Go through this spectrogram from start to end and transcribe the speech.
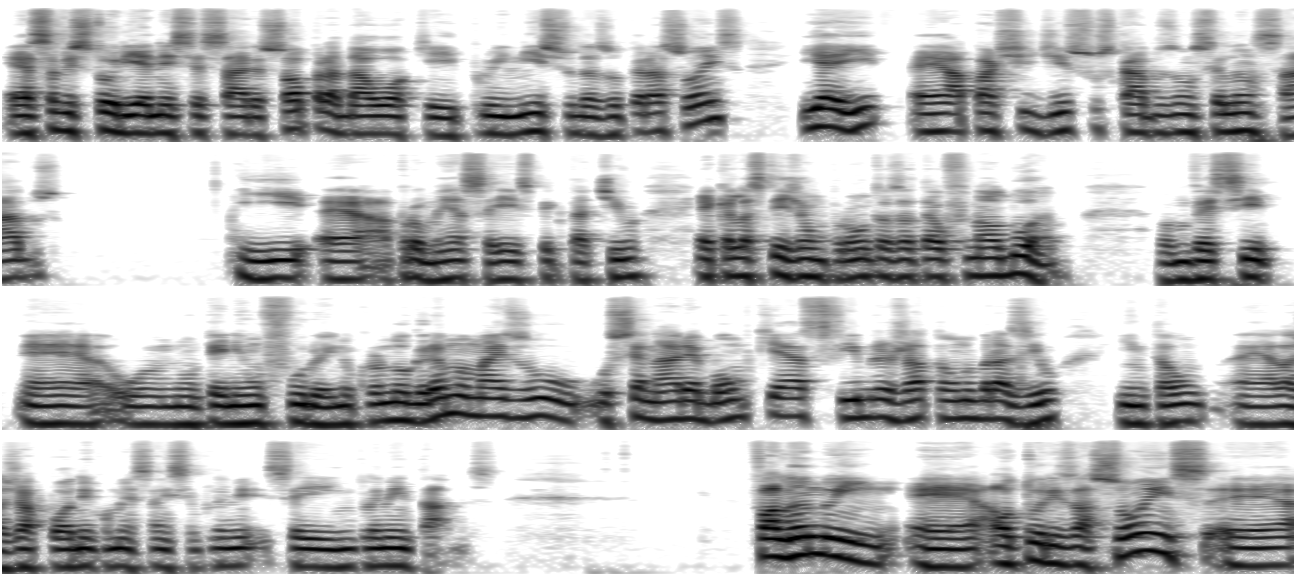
Essa vistoria é necessária só para dar o ok para o início das operações, e aí, é, a partir disso, os cabos vão ser lançados e é, a promessa e a expectativa é que elas estejam prontas até o final do ano. Vamos ver se é, o, não tem nenhum furo aí no cronograma, mas o, o cenário é bom porque as fibras já estão no Brasil, então é, elas já podem começar a ser implementadas. Falando em é, autorizações, é,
